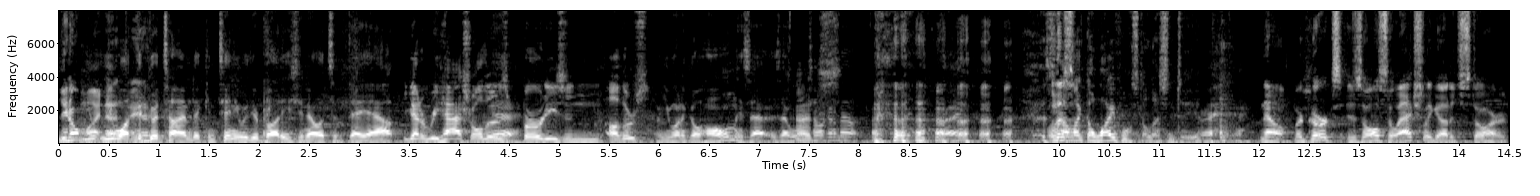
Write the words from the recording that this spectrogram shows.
You don't mind You that, want do the good time to continue with your buddies. You know, it's a day out. You got to rehash all those Yeah. birdies and others. You want to go home? Is that is that what we're talking about? right? it's Well, not this- like the wife wants to listen to you. Now, McGurk's is also actually got its start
